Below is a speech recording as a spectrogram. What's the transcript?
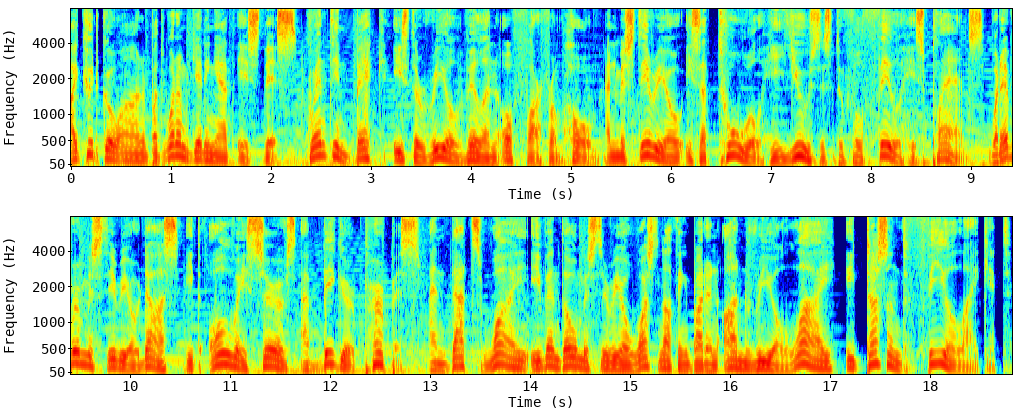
I could go on, but what I'm getting at is this. Quentin Beck is the real villain of Far From Home, and Mysterio is a tool he uses to fulfill his plans. Whatever Mysterio does, it always serves a bigger purpose, and that's why even though Mysterio was nothing but an unreal lie, it doesn't feel like it.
